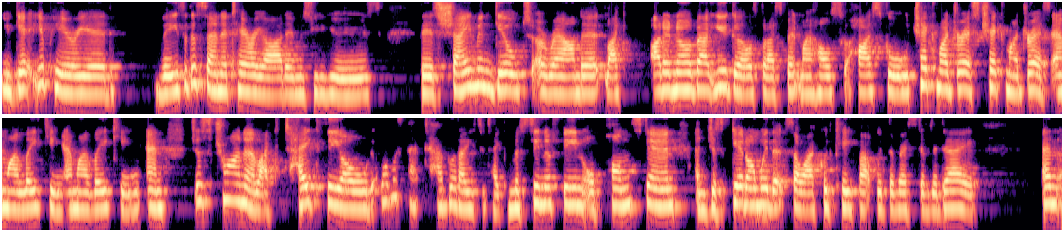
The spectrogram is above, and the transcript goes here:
you get your period, these are the sanitary items you use, there's shame and guilt around it. Like I don't know about you girls, but I spent my whole high school check my dress, check my dress. Am I leaking? Am I leaking? And just trying to like take the old what was that tablet I used to take, Lisinopril or Ponstan, and just get on with it so I could keep up with the rest of the day. And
